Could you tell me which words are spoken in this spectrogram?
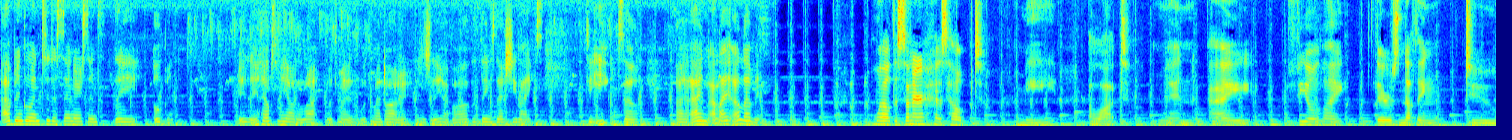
I've been going to the center since they opened. It, it helps me out a lot with my with my daughter. And they have all the things that she likes to eat. So uh, I I like I love it. Well, the center has helped me a lot when I feel like there's nothing to,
